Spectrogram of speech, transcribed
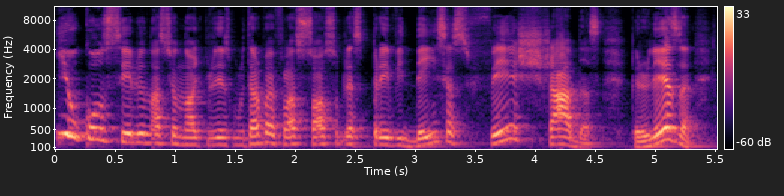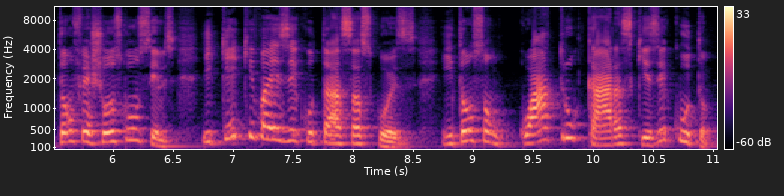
E o Conselho Nacional de Previdência Comunitária vai falar só sobre as previdências fechadas. Beleza? Então fechou os conselhos. E quem que vai executar essas coisas? Então são quatro caras que executam.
